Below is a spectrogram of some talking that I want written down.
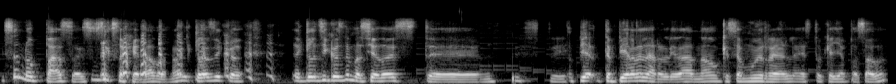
eso no pasa, eso es exagerado, ¿no? El clásico, el clásico es demasiado, este, Este, te pierde la realidad, ¿no? Aunque sea muy real esto que haya pasado.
